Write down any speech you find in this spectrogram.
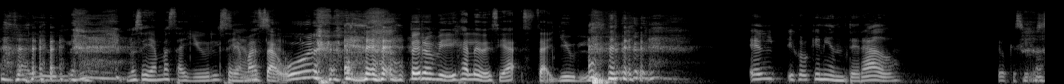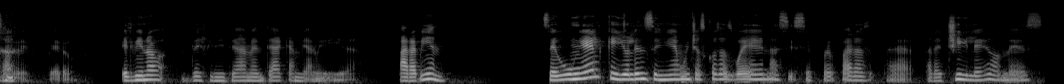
No se llama Sayul, se, llama, Saúl. pero mi hija le decía Sayul. él, yo creo que ni enterado, creo que sí lo sabe, pero él vino definitivamente a cambiar mi vida, para bien. Según él, que yo le enseñé muchas cosas buenas y se fue para, para, para Chile, donde es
